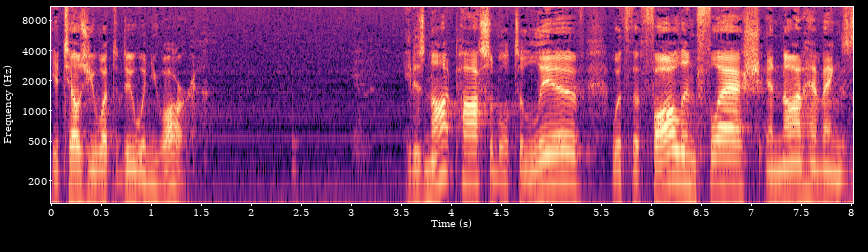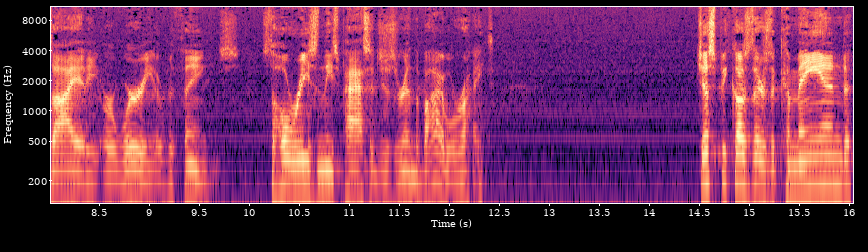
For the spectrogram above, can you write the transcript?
It tells you what to do when you are. It is not possible to live with the fallen flesh and not have anxiety or worry over things. It's the whole reason these passages are in the Bible, right? Just because there's a command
